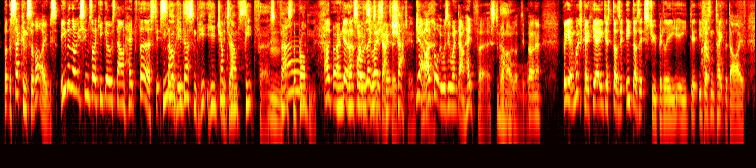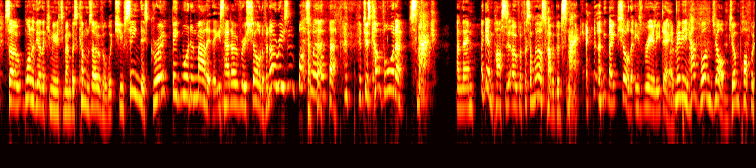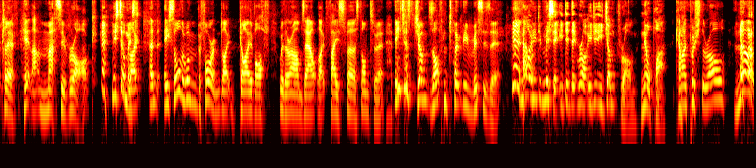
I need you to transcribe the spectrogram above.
But the second survives, even though it seems like he goes down head first. It's still No, he his- doesn't. He, he jumps down jumps. feet first. Hmm. That's the ah. problem. I, And- yeah, that's so why his his legs, are legs shattered. get shattered. Yeah, I thought it was he went down head first when I looked at it. But, no. but yeah, in which case, yeah, he just does it. He does it stupidly. He he doesn't take the dive. So one of the other community members comes over, which you've seen this great big wooden mallet that he's had over his shoulder for no reason whatsoever. just come forward and smack. And then again passes it over for someone else to have a good smack and make sure that he's really dead. I mean, he had one job: jump off a cliff, hit that massive rock. and he still missed. Like, and he saw the woman before him like dive off with her arms out, like face first onto it. He just jumps off and totally misses it. yeah, not only did he miss it, he did it wrong. He did, he jumped wrong. Nil point. Can I push the roll? No,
